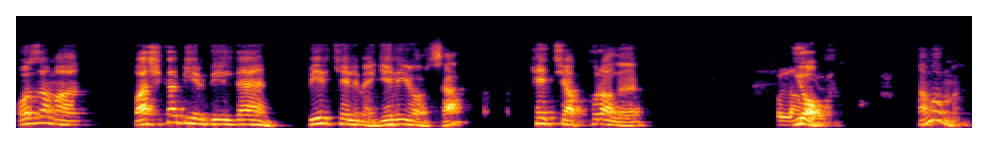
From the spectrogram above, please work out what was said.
O zaman başka bir dilden bir kelime geliyorsa ketçap kuralı yok. Tamam mı?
